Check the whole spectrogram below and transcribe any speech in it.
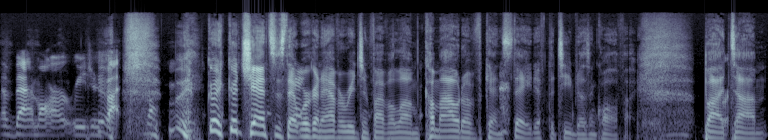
of them are Region yeah. Five. good, good chances that we're going to have a Region Five alum come out of Kent State if the team doesn't qualify. But um,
